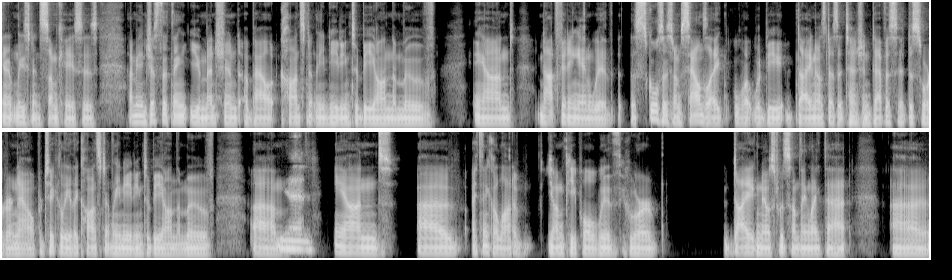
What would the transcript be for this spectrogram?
at least in some cases. I mean, just the thing you mentioned about constantly needing to be on the move and not fitting in with the school system sounds like what would be diagnosed as attention deficit disorder now, particularly the constantly needing to be on the move. Um, yeah. And uh, I think a lot of young people with who are diagnosed with something like that, uh,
